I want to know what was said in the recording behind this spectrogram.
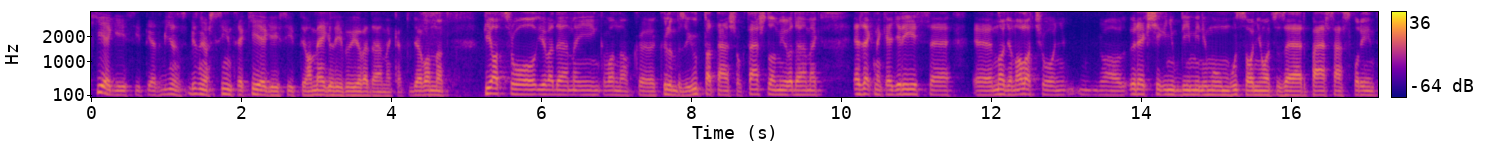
kiegészíti, ez bizonyos, szintre kiegészíti a meglévő jövedelmeket. Ugye vannak piacról jövedelmeink, vannak különböző juttatások, társadalmi jövedelmek, ezeknek egy része nagyon alacsony, az öregségi nyugdíj minimum 28 ezer pár száz forint,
